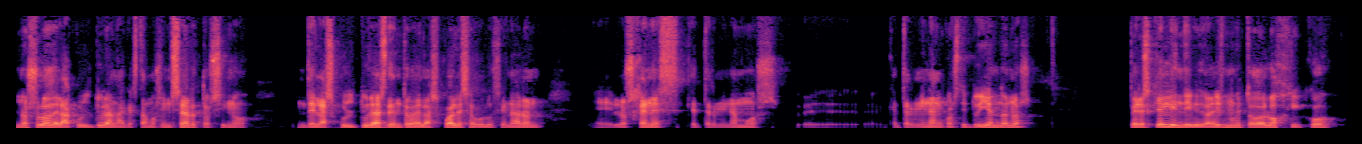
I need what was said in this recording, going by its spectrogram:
no solo de la cultura en la que estamos insertos, sino de las culturas dentro de las cuales evolucionaron eh, los genes que terminamos, eh, que terminan constituyéndonos. Pero es que el individualismo metodológico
